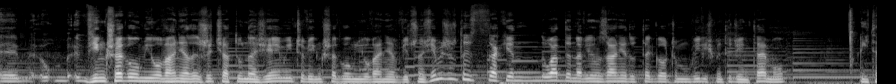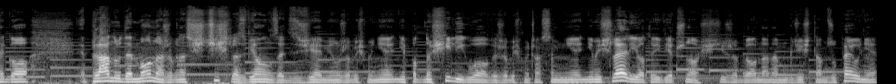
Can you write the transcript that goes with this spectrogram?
y, większego umiłowania życia tu na ziemi, czy większego umiłowania w wieczności. Ja myślę, że to jest takie ładne nawiązanie do tego, o czym mówiliśmy tydzień temu, i tego planu demona, żeby nas ściśle związać z ziemią, żebyśmy nie, nie podnosili głowy, żebyśmy czasem nie, nie myśleli o tej wieczności, żeby ona nam gdzieś tam zupełnie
